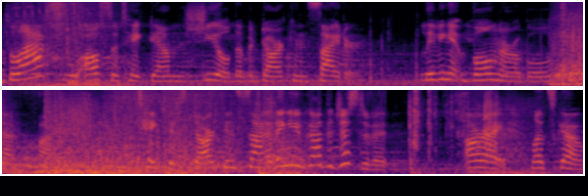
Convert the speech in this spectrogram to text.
A blast will also take down the shield of a Dark Inciter, leaving it vulnerable to gunfire. Take this Dark Inciter- I think you've got the gist of it. All right, let's go.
